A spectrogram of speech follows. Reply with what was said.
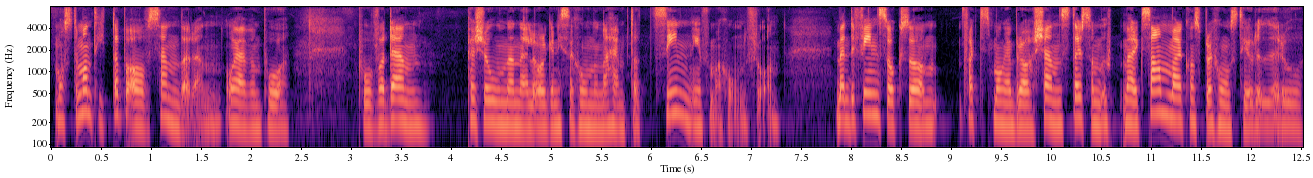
måste man titta på avsändaren och även på, på vad den personen eller organisationen har hämtat sin information från. Men det finns också faktiskt många bra tjänster som uppmärksammar konspirationsteorier och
